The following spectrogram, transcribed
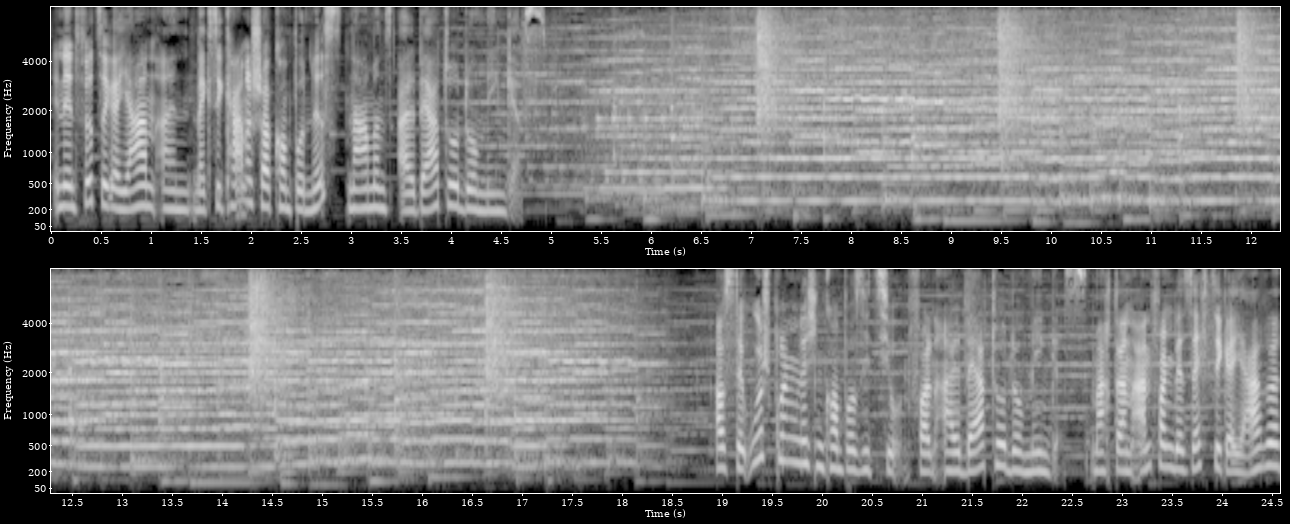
in den 40er Jahren ein mexikanischer Komponist namens Alberto Dominguez. Aus der ursprünglichen Komposition von Alberto Dominguez macht dann Anfang der 60er Jahre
